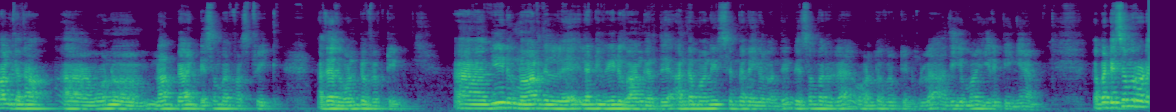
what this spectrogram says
வாழ்க்கை தான். ஒன்றும் not bad December first week அதாவது ஒன் டு ஃபிஃப்டீன் வீடு மாறுதல் இல்லாட்டி வீடு வாங்கிறது அந்த மாதிரி சிந்தனைகள் வந்து டிசம்பரில் ஒன் டு ஃபிஃப்டீனுக்குள்ளே அதிகமாக இருப்பீங்க. அப்போ டிசம்பரோட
